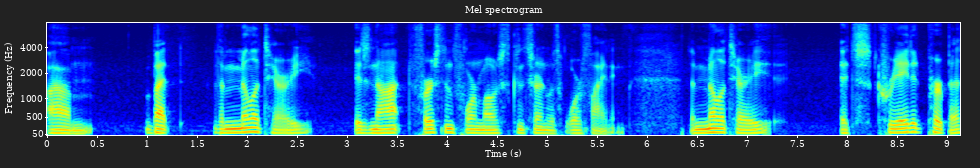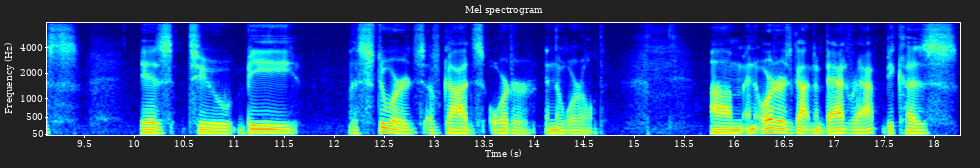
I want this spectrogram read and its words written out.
Um, but the military is not first and foremost concerned with war fighting. The military, its created purpose is to be the stewards of God's order in the world. Um, and order has gotten a bad rap because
